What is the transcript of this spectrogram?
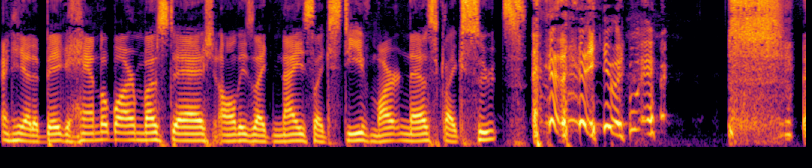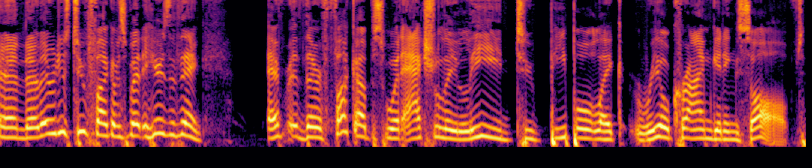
and he had a big handlebar mustache and all these like nice like Steve Martin esque like suits that he would wear. And uh, they were just two fuck ups. But here's the thing. Ev- their fuck ups would actually lead to people like real crime getting solved.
